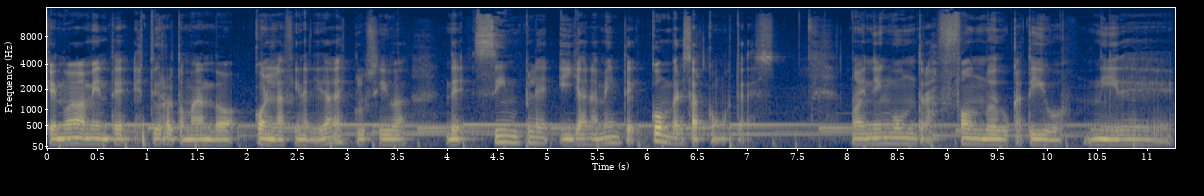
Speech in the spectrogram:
que nuevamente estoy retomando con la finalidad exclusiva de simple y llanamente conversar con ustedes. No hay ningún trasfondo educativo ni de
